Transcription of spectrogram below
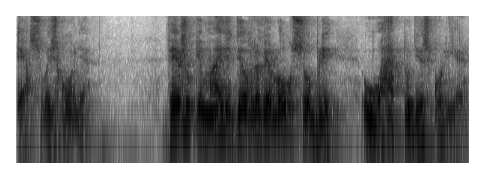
É a sua escolha. Veja o que mais Deus revelou sobre o ato de escolher.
